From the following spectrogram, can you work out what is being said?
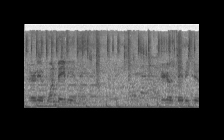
I already have one baby in me. Here goes baby two.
